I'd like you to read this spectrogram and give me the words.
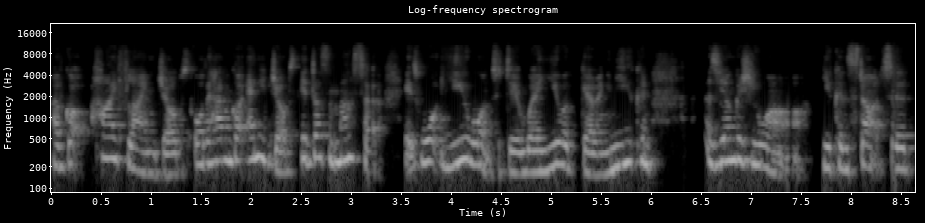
have got high flying jobs or they haven't got any jobs. It doesn't matter. It's what you want to do and where you are going. And you can as young as you are, you can start to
